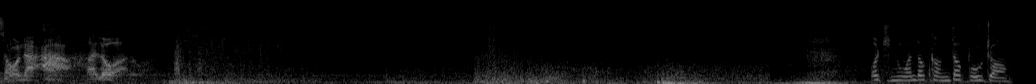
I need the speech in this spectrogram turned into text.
Zone A verloren. 我仲要揾到更多寶藏。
